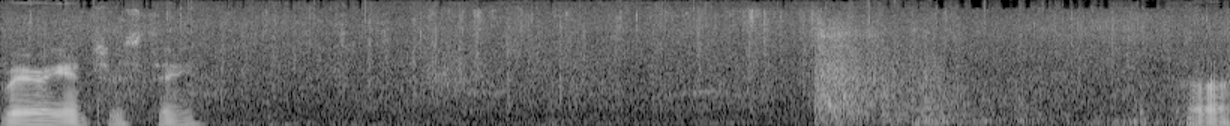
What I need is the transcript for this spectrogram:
Very interesting. Huh.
